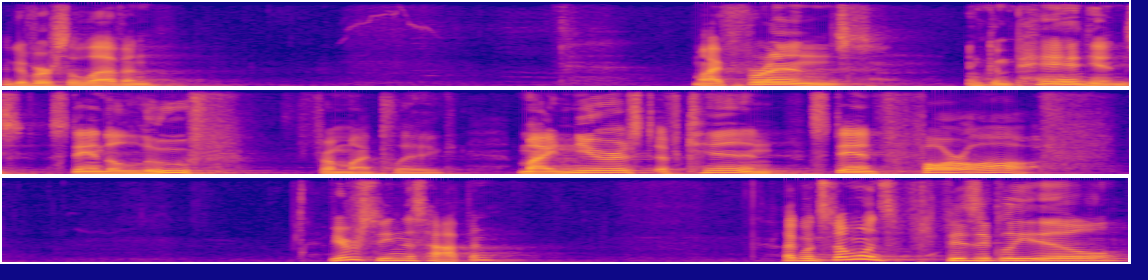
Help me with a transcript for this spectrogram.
Look at verse 11. My friends and companions stand aloof from my plague. My nearest of kin stand far off. Have you ever seen this happen? Like when someone's physically ill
